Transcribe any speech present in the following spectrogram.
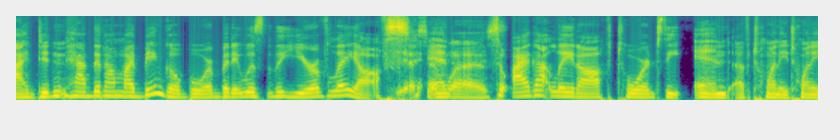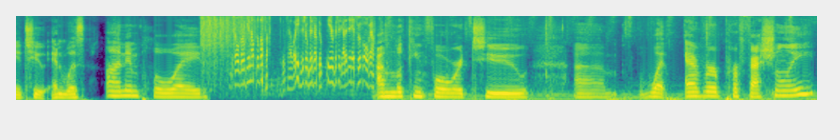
I didn't have that on my bingo board, but it was the year of layoffs. Yes, it was. So I got laid off towards the end of 2022 and was unemployed. I'm looking forward to um, whatever professionally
